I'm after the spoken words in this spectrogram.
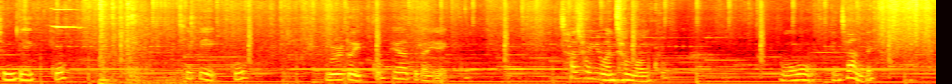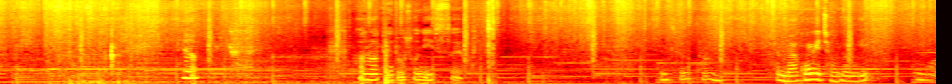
침대 있고, TV 있고, 물도 있고 헤어드라이어 있고. 차 종류 완전 많고. 오 괜찮은데? 야. 바로 앞에 로손이 있어요. 괜찮다. 뭐야 공기청정기? 응,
